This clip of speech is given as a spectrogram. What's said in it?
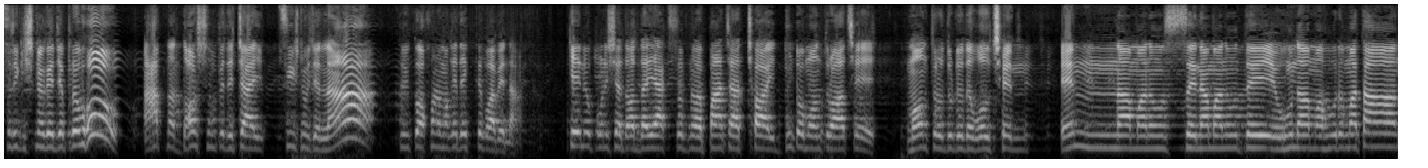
শ্রীকৃষ্ণকে যে প্রভু, আপনার দর্শন পেতে চাই। শ্রীকৃষ্ণ যে না তুই কখনো আমাকে দেখতে পাবে না। কেন উপনিষদ অধ্যায় একশো পাঁচ আর ছয় দুটো মন্ত্র আছে। মন্ত্র দুটোতে বলছেন, এন্না মানুষেনা মানুতে হুনা মাহুর মাতান।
